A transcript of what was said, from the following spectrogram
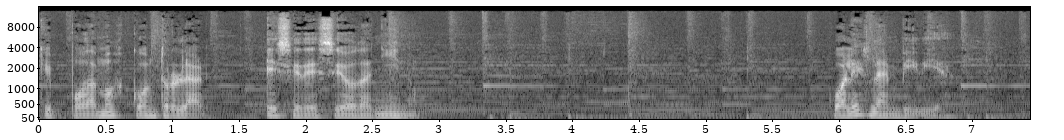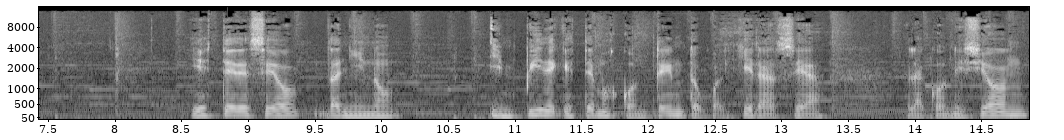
que podamos controlar ese deseo dañino. ¿Cuál es la envidia? Y este deseo dañino impide que estemos contentos, cualquiera sea la condición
